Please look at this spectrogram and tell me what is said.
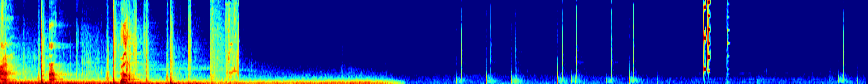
Uh.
